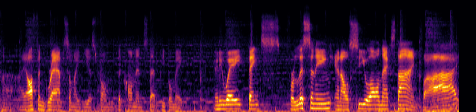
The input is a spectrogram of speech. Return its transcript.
uh, I often grab some ideas from the comments that people make. Anyway, thanks for listening, and I'll see you all next time. Bye.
